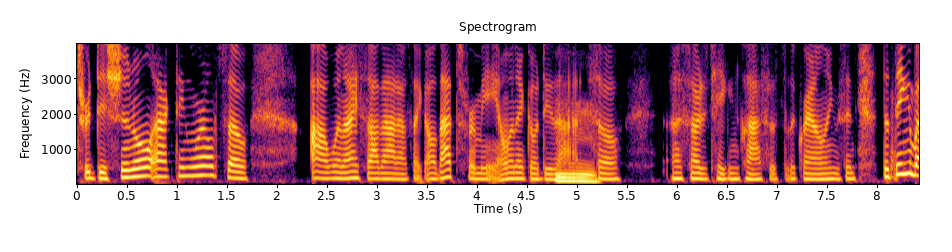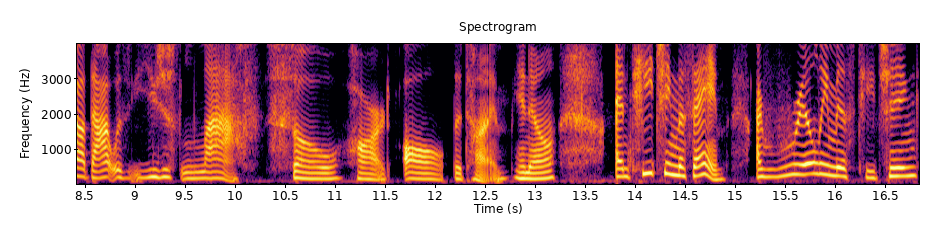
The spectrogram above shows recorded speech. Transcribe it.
traditional acting world. So uh, when I saw that, I was like, oh, that's for me. I want to go do that. So I started taking classes to the Groundlings, and the thing about that was you just laugh so hard all the time, you know, and teaching the same. I really miss teaching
